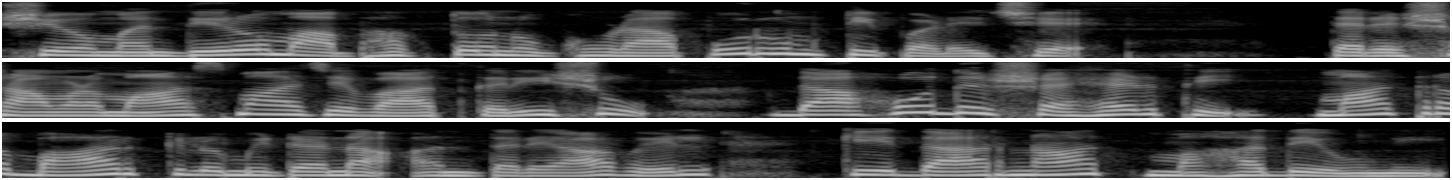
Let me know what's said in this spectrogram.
શિવ મંદિરોમાં ભક્તોનું ઘોડાપુર ઉમટી પડે છે. ત્યારે શ્રાવણ માસમાં આજે વાત કરીશું દાહોદ શહેરથી માત્ર બાર કિલોમીટરના અંતરે આવેલ કેદારનાથ મહાદેવની.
